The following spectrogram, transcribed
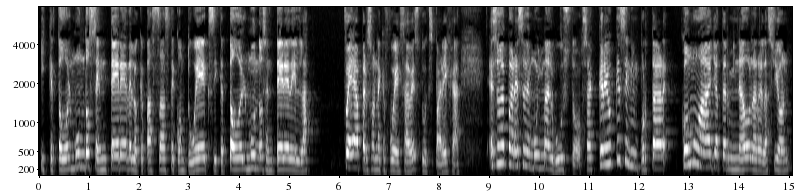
Y que todo el mundo se entere de lo que pasaste con tu ex y que todo el mundo se entere de la fea persona que fue, ¿sabes? Tu expareja. Eso me parece de muy mal gusto. O sea, creo que sin importar cómo haya terminado la relación,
